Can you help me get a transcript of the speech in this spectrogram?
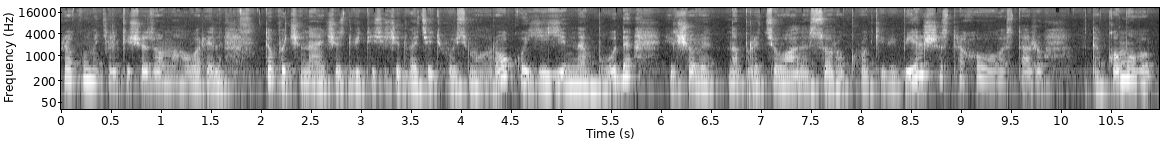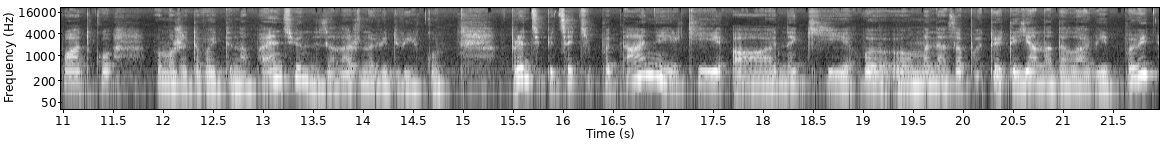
про яку ми тільки що з вами говорили, то починаючи з 2028 року її не буде. Якщо ви напрацювали 40 років і більше страхового стажу, в такому випадку ви можете вийти на пенсію незалежно від віку. Принципі, це ті питання, які, на які ви е, мене запитуєте, я надала відповідь.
